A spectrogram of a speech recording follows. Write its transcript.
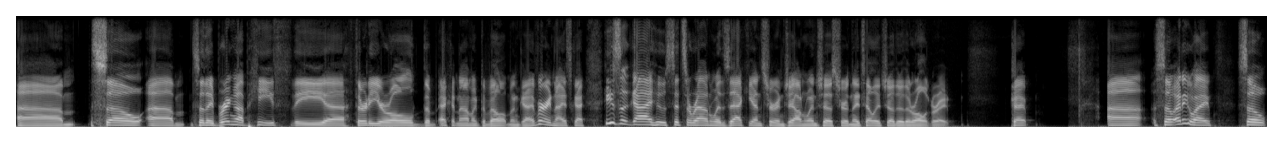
Um, so um, so they bring up Heath, the 30 year old the economic development guy, very nice guy. He's the guy who sits around with Zach Yenser and John Winchester, and they tell each other they're all great. Okay. Uh, so anyway, so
